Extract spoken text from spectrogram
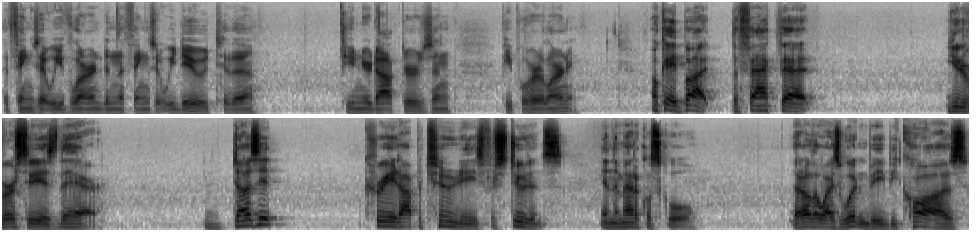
the things that we've learned and the things that we do to the junior doctors and people who are learning. Okay, but the fact that university is there, does it create opportunities for students in the medical school that otherwise wouldn't be because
